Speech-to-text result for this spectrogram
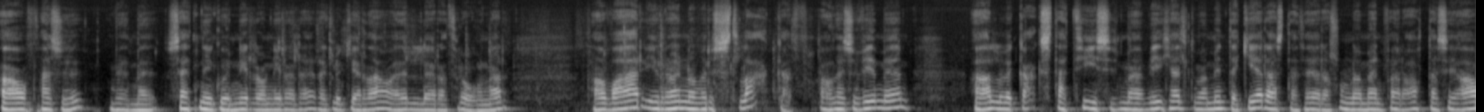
á þessu með, með setningu nýra og nýra reglugerða og eðlilegra þróunar það var í raun að vera slakað á þessu viðmiðin alveg gagsta því sem við heldum að mynda að gerast að þegar að svona menn fara að átta sig á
